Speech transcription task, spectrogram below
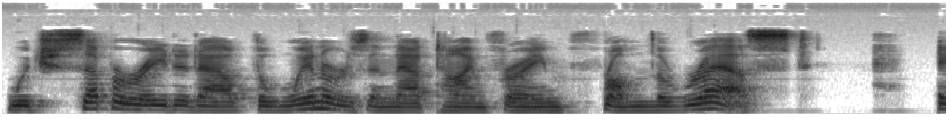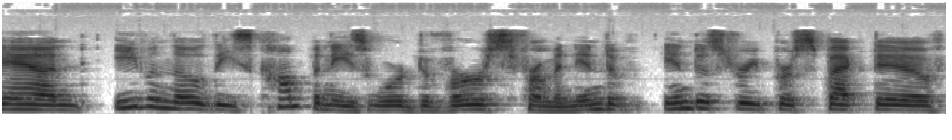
which separated out the winners in that time frame from the rest and even though these companies were diverse from an ind- industry perspective,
